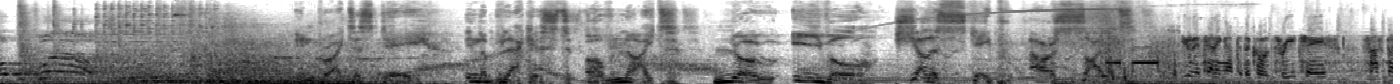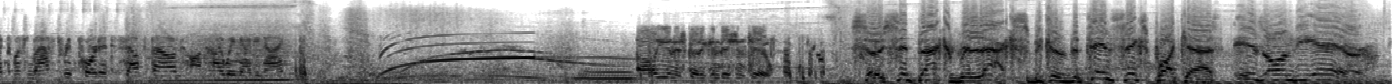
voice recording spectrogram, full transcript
of 12. In brightest day, in the blackest of night, no evil shall escape our sight. Unit heading up to the code 3 chase. Suspect was last reported southbound on Highway 99. All units go to condition two. So sit back, relax, because the 10-6 podcast is on the air.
